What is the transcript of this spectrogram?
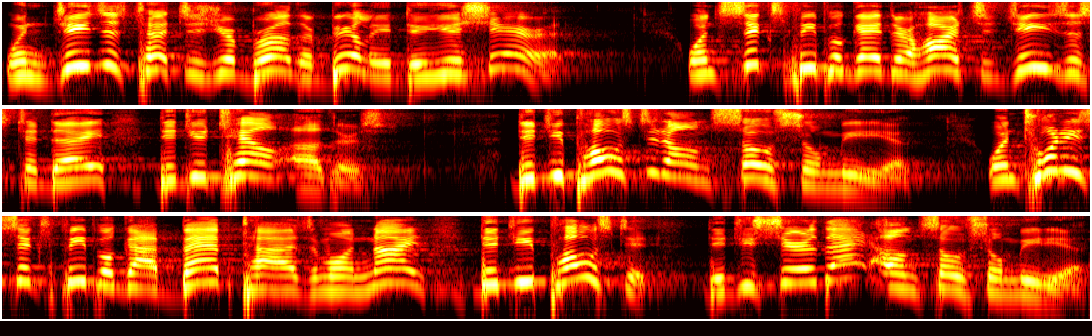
When Jesus touches your brother Billy, do you share it? When six people gave their hearts to Jesus today, did you tell others? Did you post it on social media? When 26 people got baptized in one night, did you post it? Did you share that on social media?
